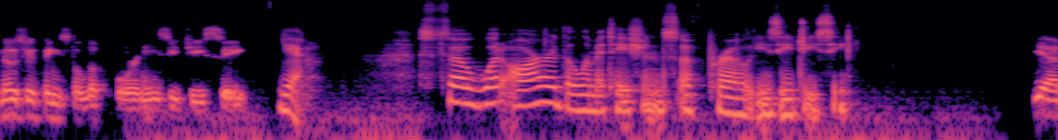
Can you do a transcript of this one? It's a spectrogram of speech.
Those are things to look for in EZGC. Yeah. So, what are the limitations of Pro EZGC? Yeah,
